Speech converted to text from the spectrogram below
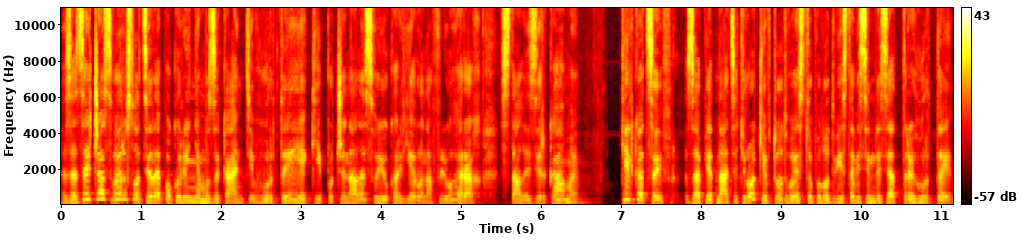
За цей час виросло ціле покоління музикантів. Гурти, які починали свою кар'єру на флюгерах, стали зірками. Кілька цифр. За 15 років тут виступило 283 гурти.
